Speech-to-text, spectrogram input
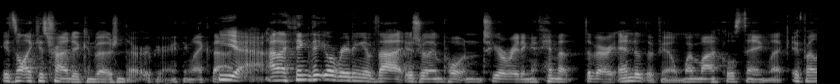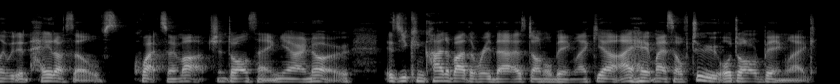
It's not like he's trying to do conversion therapy or anything like that. Yeah. And I think that your reading of that is really important to your reading of him at the very end of the film when Michael's saying, like, if only we didn't hate ourselves quite so much. And Donald saying, yeah, I know, is you can kind of either read that as Donald being like, yeah, I hate myself too, or Donald being like,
